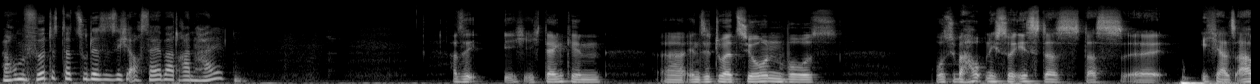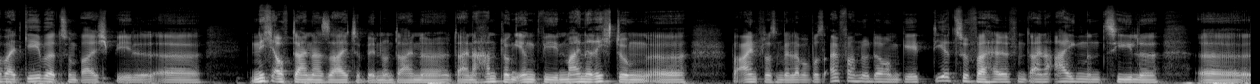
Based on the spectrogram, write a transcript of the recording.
Warum führt es dazu, dass sie sich auch selber dran halten? Also ich, ich denke in, äh, in Situationen, wo es wo es überhaupt nicht so ist, dass, dass äh, ich als Arbeitgeber zum Beispiel äh, nicht auf deiner Seite bin und deine, deine Handlung irgendwie in meine Richtung äh, beeinflussen will, aber wo es einfach nur darum geht, dir zu verhelfen, deine eigenen Ziele äh,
